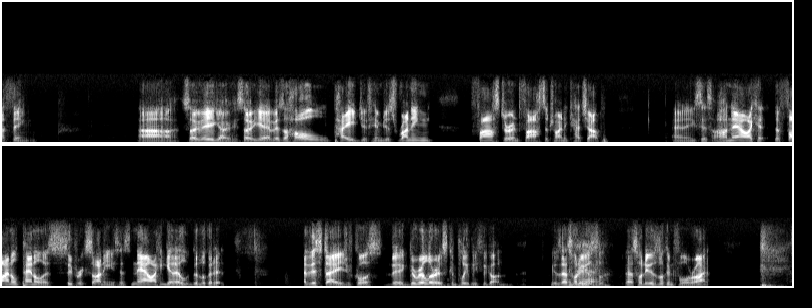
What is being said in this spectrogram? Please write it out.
a thing. Uh, so there you go. So yeah, there's a whole page of him just running faster and faster, trying to catch up. And he says, "Oh, now I can." The final panel is super exciting. He says, "Now I can get a good look at it." At this stage, of course, the gorilla is completely forgotten because that's what he was. That's what he was looking for, right?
